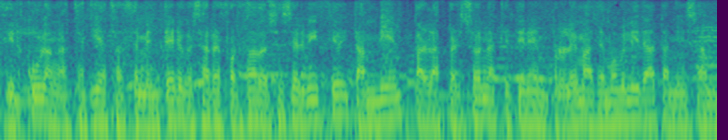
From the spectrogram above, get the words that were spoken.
circulan hasta aquí, hasta el cementerio, que se ha reforzado ese servicio y también para las personas que tienen problemas de movilidad también se han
